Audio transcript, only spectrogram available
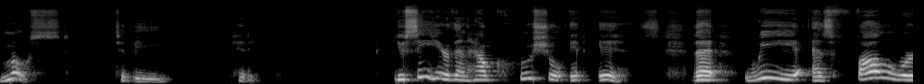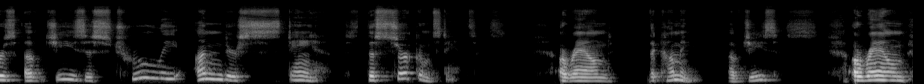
most to be pitied. You see here then how crucial it is that we, as followers of Jesus, truly understand the circumstances around the coming of Jesus, around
